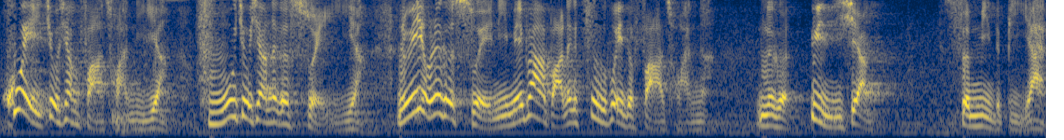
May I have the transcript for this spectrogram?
慧就像法船一样，福就像那个水一样。没有那个水，你没办法把那个智慧的法船呐，那个运向生命的彼岸。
